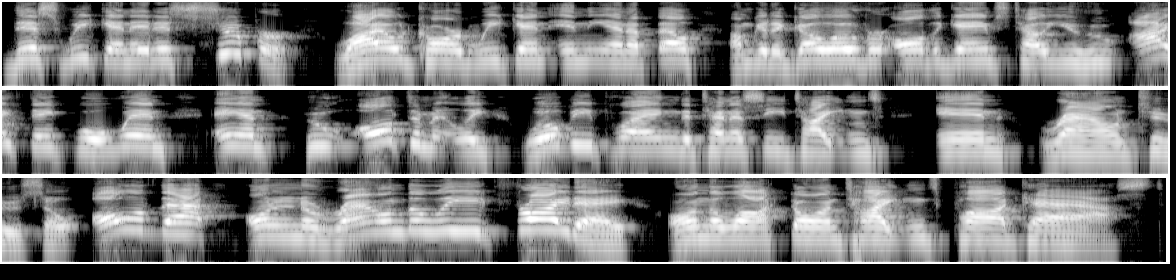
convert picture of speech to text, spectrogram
this weekend. It is super wild card weekend in the NFL. I'm going to go over all the games, tell you who I think will win and who ultimately will be playing the Tennessee Titans in round two. So, all of that on an Around the League Friday on the Locked On Titans podcast.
